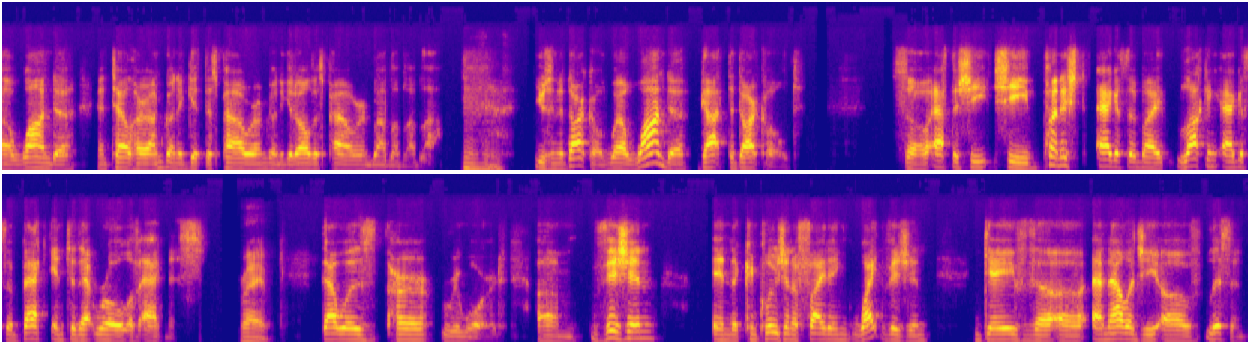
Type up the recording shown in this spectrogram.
uh, Wanda and tell her, "I'm going to get this power. I'm going to get all this power," and blah blah blah blah. Mhm. using the Darkhold. Well, Wanda got the Darkhold. So after she she punished Agatha by locking Agatha back into that role of Agnes, right that was her reward. Um, Vision, in the conclusion of fighting White Vision, gave the uh, analogy of, "Listen,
